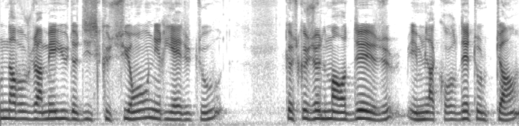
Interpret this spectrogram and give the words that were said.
Nous n'avons jamais eu de discussion ni rien du tout. Que ce que je demandais, il me l'accordait tout le temps.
